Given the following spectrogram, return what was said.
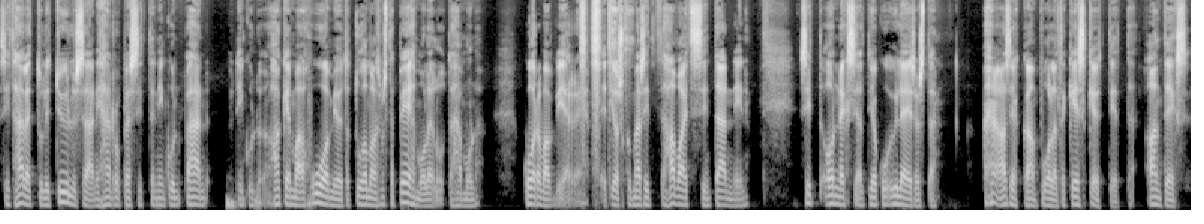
sitten hänelle tuli tylsää, niin hän rupesi sitten niin kuin vähän niin kuin hakemaan huomioita tuomalla sellaista pehmolelua tähän mun korvan viereen. Että jos kun mä sitten havaitsisin tämän, niin sitten onneksi sieltä joku yleisöstä asiakkaan puolelta keskeytti, että anteeksi,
